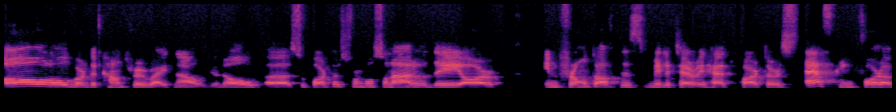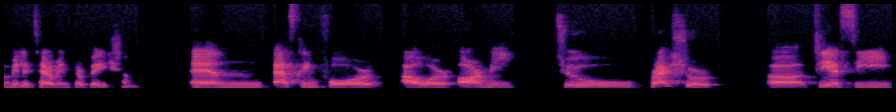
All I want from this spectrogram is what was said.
all over the country right now. You know, uh, supporters from Bolsonaro they are in front of this military headquarters asking for a military intervention and asking for our army to pressure uh, TSE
